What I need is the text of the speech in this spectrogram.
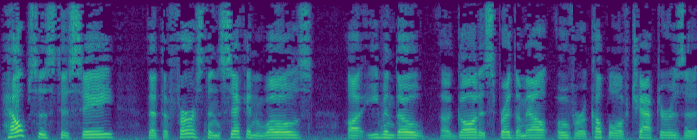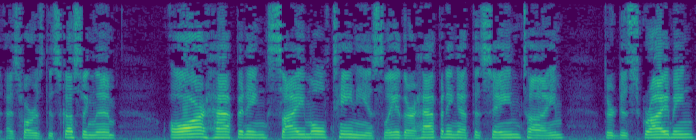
helps us to see that the first and second woes, uh, even though uh, God has spread them out over a couple of chapters uh, as far as discussing them, are happening simultaneously. They're happening at the same time. They're describing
